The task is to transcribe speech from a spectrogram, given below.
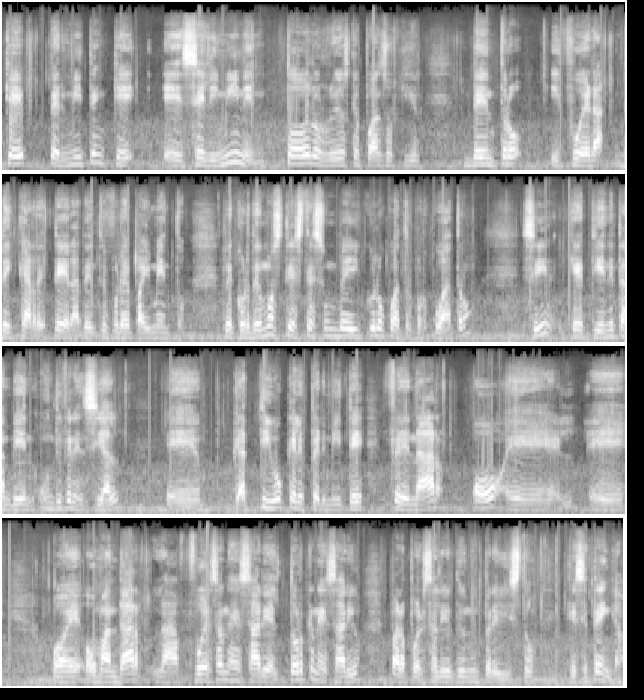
que permiten que se eliminen todos los ruidos que puedan surgir dentro y fuera de carretera, dentro y fuera de pavimento. Recordemos que este es un vehículo 4x4, ¿sí? que tiene también un diferencial eh, activo que le permite frenar o, eh, eh, o, mandar la fuerza necesaria, el torque necesario para poder salir de un imprevisto que se tenga.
